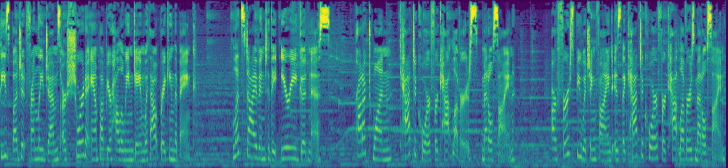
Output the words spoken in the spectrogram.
These budget friendly gems are sure to amp up your Halloween game without breaking the bank. Let's dive into the eerie goodness. Product 1 Cat Decor for Cat Lovers, Metal Sign. Our first bewitching find is the Cat Decor for Cat Lovers Metal Sign.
